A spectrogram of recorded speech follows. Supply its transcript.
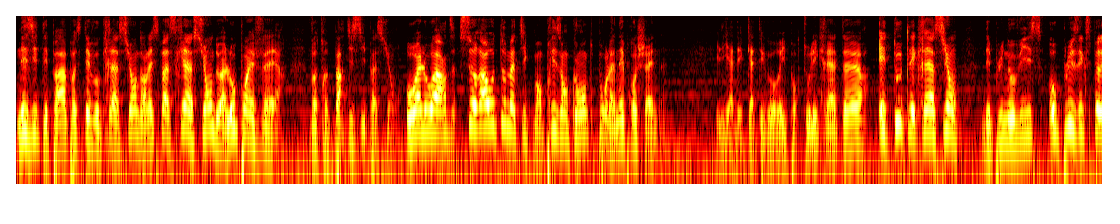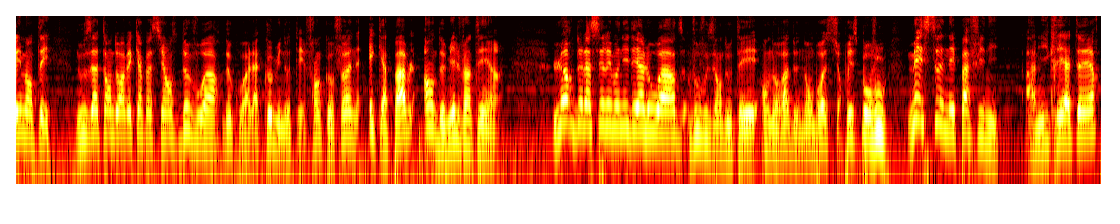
n'hésitez pas à poster vos créations dans l'espace création de Halo.fr. Votre participation au Halo Awards sera automatiquement prise en compte pour l'année prochaine. Il y a des catégories pour tous les créateurs et toutes les créations, des plus novices aux plus expérimentés. Nous attendons avec impatience de voir de quoi la communauté francophone est capable en 2021. Lors de la cérémonie des Halo Awards, vous vous en doutez, on aura de nombreuses surprises pour vous. Mais ce n'est pas fini. Amis créateurs,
